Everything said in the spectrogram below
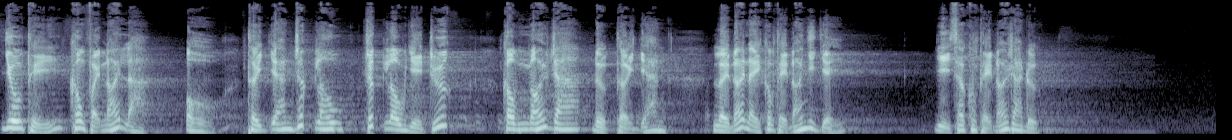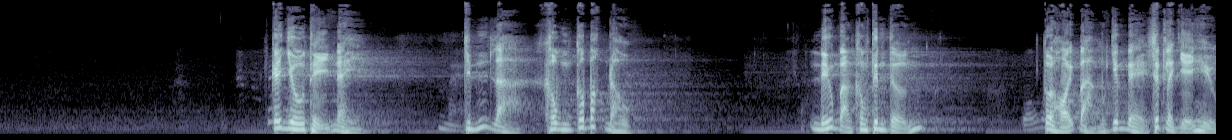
Vô thỉ không phải nói là, ồ, thời gian rất lâu rất lâu về trước không nói ra được thời gian. Lời nói này không thể nói như vậy. Vì sao không thể nói ra được? Cái vô thị này chính là không có bắt đầu. Nếu bạn không tin tưởng, tôi hỏi bạn một vấn đề rất là dễ hiểu.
